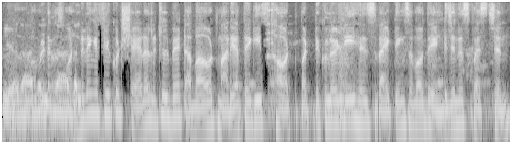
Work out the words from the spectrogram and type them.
here. The, the, I was wondering if you could share a little bit about Mariátegui's thought, particularly his writings about the indigenous question,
